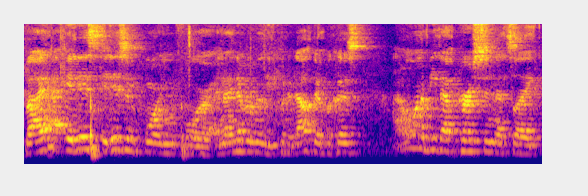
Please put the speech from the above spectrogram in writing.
but I, it is it is important for, and I never really put it out there because I don't want to be that person that's like,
